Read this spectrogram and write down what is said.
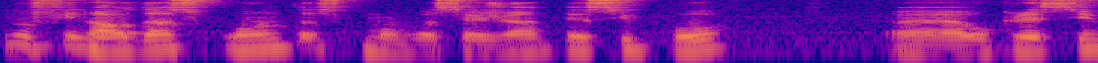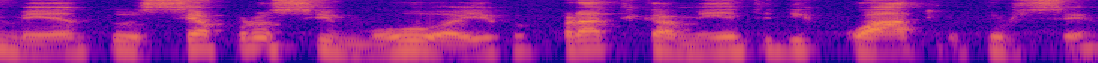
No final das contas, como você já antecipou, uh, o crescimento se aproximou aí praticamente de 4%.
